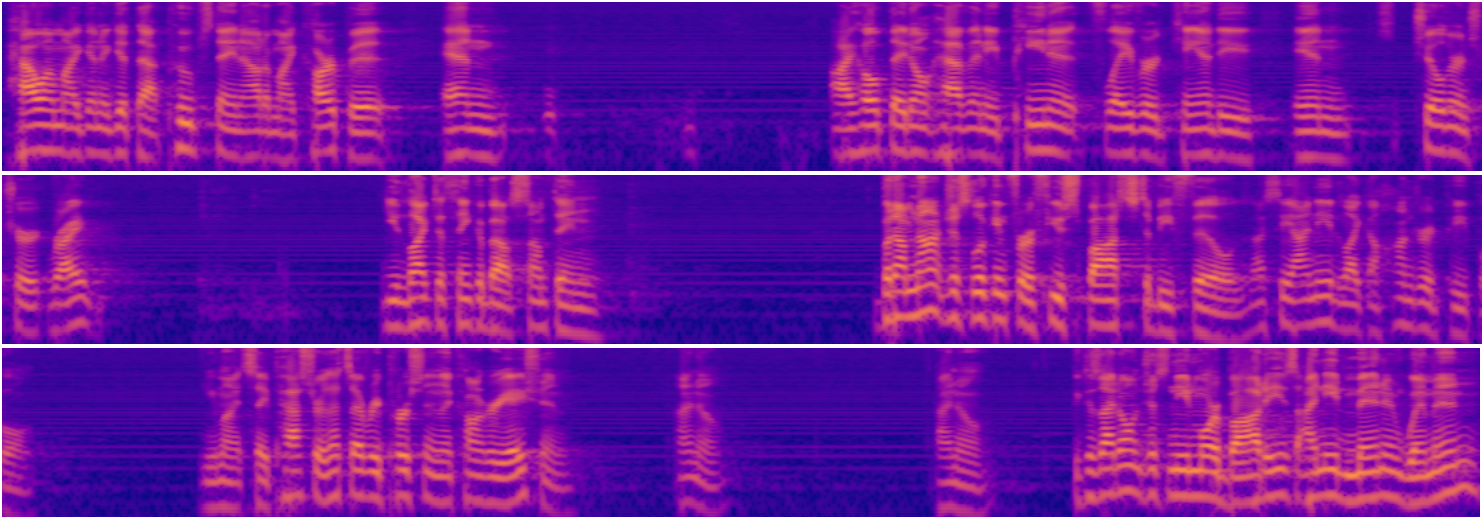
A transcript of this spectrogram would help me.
how am I going to get that poop stain out of my carpet? And I hope they don't have any peanut flavored candy in children's church, right? You'd like to think about something but I'm not just looking for a few spots to be filled. I see I need like 100 people. You might say, Pastor, that's every person in the congregation. I know. I know. Because I don't just need more bodies, I need men and women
